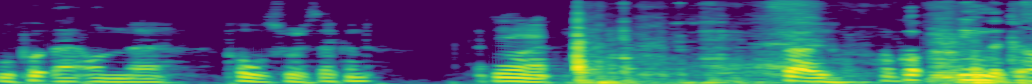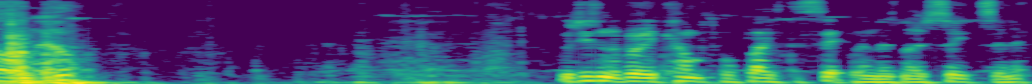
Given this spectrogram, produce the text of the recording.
We'll put that on uh, pause for a second. Right, so I've got in the car now which isn't a very comfortable place to sit when there's no seats in it.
